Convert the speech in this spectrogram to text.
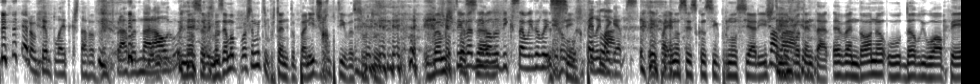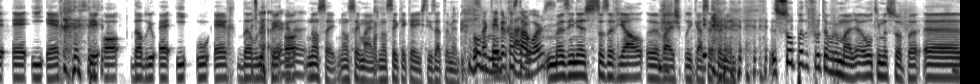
Era um template que estava feito para abandonar algo. Não sabia, mas é uma proposta muito importante do PAN e disruptiva, sobretudo. Vamos Perspectiva de nível da passar. dicção e da leitura. Sim. Filling the gaps. Epá, eu não sei se consigo pronunciar isto, Vá lá. mas vou tentar. Abandona o W-O-P-E-I-R-P-O-W-E-I-U-R-W-P-O. Agora- Não sei, não sei mais, não sei o que é que é isto exatamente. Bom Será que tem a ver com Star. Wars? Mas Inês Souza Real eh, vai explicar certamente. sopa de fruta vermelha, a última sopa, eh,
